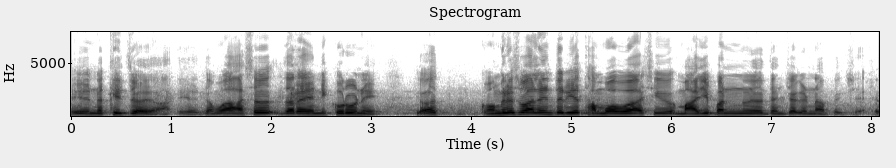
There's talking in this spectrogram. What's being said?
हे नक्कीच आहे त्यामुळं असं जरा यांनी करू नये. किंवा काँग्रेसवाल्यांनी तरी हे थांबवावं अशी माझी पण त्यांच्याकडनं अपेक्षा आहे.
